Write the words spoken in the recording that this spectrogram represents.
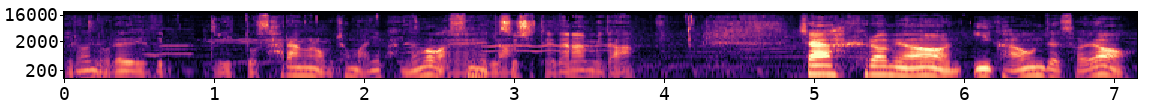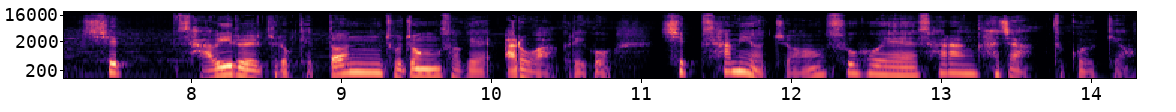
이런 노래들이 또 사랑을 엄청 많이 받는 것 네, 같습니다. 네, 이수 씨 대단합니다. 자, 그러면 이 가운데서요. 14위를 기록했던 조정석의 아로하 그리고 13위였죠. 수호의 사랑하자 듣고 올게요.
